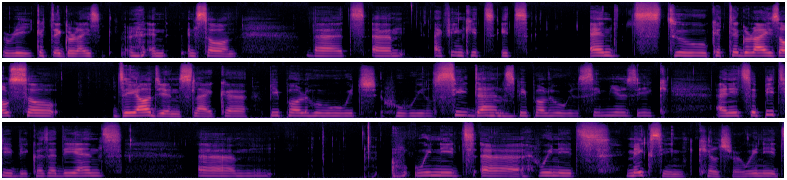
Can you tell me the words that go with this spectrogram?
recategorize and and so on but um, i think it's it's ends to categorize also the audience like uh, people who which who will see dance Mm. people who will see music and it's a pity because at the end um, we need uh, we need mixing culture we need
